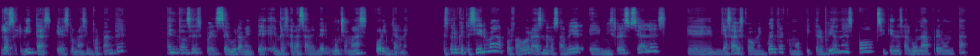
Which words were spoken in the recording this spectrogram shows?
los evitas, que es lo más importante, entonces pues seguramente empezarás a vender mucho más por internet. Espero que te sirva, por favor, házmelo saber en mis redes sociales. Eh, ya sabes cómo me encuentra como Peter Briones o si tienes alguna pregunta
